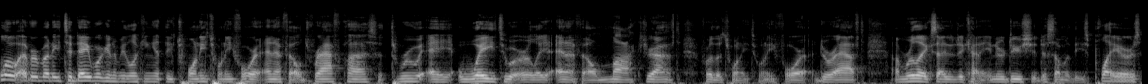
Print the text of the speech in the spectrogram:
Hello everybody, today we're going to be looking at the 2024 NFL draft class through a way too early NFL mock draft for the 2024 draft. I'm really excited to kind of introduce you to some of these players,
